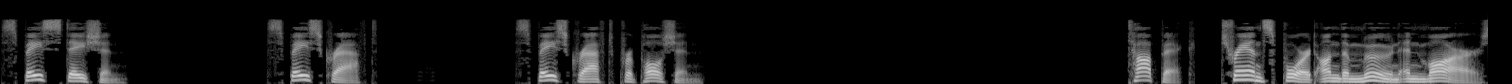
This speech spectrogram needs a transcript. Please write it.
Space station Spacecraft Spacecraft propulsion Topic: Transport on the Moon and Mars.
